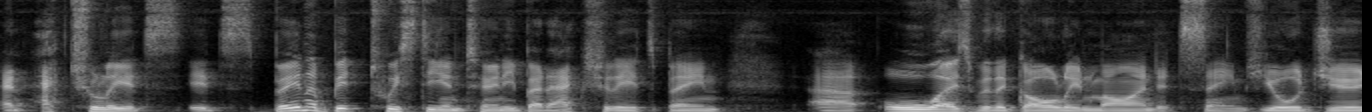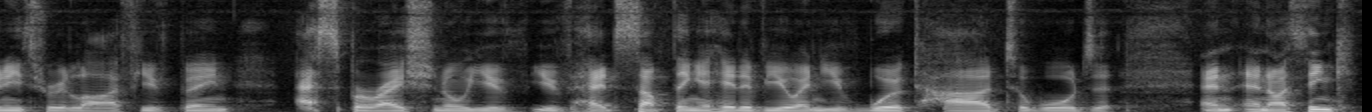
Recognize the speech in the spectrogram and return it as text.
and actually, it's it's been a bit twisty and turny, but actually, it's been uh, always with a goal in mind. It seems your journey through life. You've been aspirational. You've you've had something ahead of you and you've worked hard towards it. And and I think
